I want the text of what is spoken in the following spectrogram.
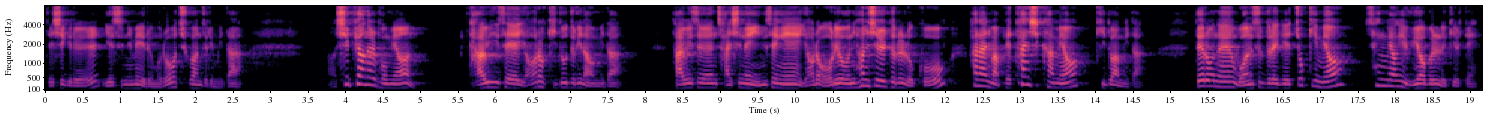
되시기를 예수님의 이름으로 축원드립니다. 어, 시편을 보면 다윗의 여러 기도들이 나옵니다. 다윗은 자신의 인생의 여러 어려운 현실들을 놓고 하나님 앞에 탄식하며 기도합니다. 때로는 원수들에게 쫓기며 생명의 위협을 느낄 때,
